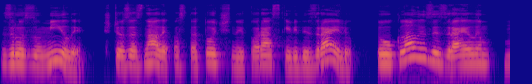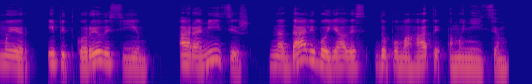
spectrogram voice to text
зрозуміли, що зазнали остаточної поразки від Ізраїлю, то уклали з Ізраїлем мир і підкорились їм. Арамійці ж надалі боялись допомагати амонійцям.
